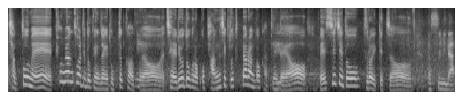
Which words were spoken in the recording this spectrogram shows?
작품의 표면 처리도 굉장히 독특하고요. 재료도 그렇고 방식도 특별한 것 같은데요. 메시지도 들어있겠죠. 맞습니다.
